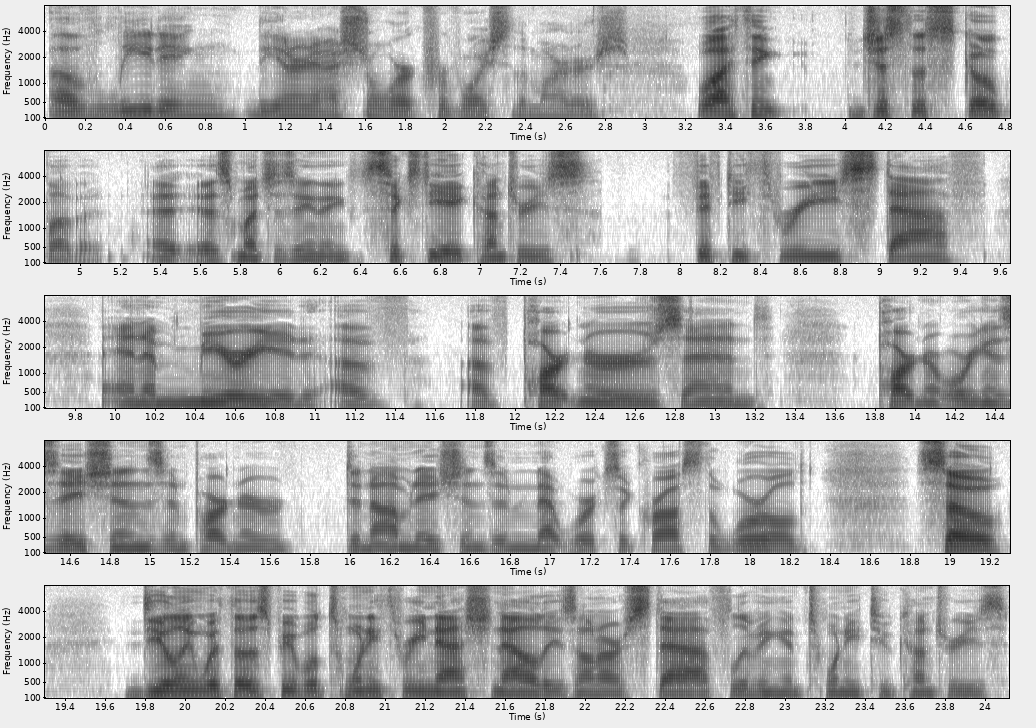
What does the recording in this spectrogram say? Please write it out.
of leading the international work for Voice of the Martyrs? Well, I think just the scope of it, as much as anything. 68 countries, 53 staff, and a myriad of of partners and partner organizations and partner denominations and networks across the world. So, dealing with those people, 23 nationalities on our staff, living in 22 countries.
